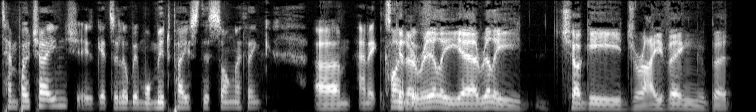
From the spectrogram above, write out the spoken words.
tempo change. It gets a little bit more mid-paced. This song, I think, um, and it It's kind got a of really, uh, really chuggy driving, but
